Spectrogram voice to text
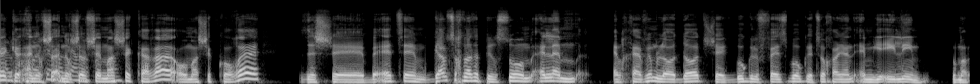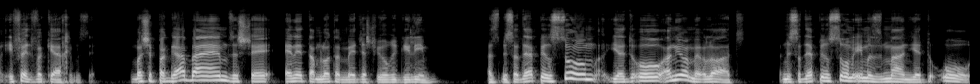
כן, כן, אני חושב, אני חושב שמה שקרה, או מה שקורה, זה שבעצם גם סוכנות הפרסום, אין להם, הם חייבים להודות שגוגל ופייסבוק, לצורך העניין, הם יעילים. כלומר, אי אפשר להתווכח עם זה. מה שפגע בהם זה שאין את עמלות המדיה שיהיו רגילים. אז משרדי הפרסום ידעו, אני אומר, לא את, משרדי הפרסום עם הזמן ידעו,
